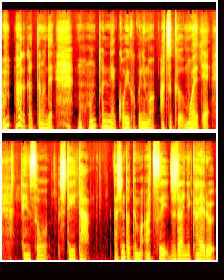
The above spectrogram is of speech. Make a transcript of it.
うん若かったので、もう本当にね、こういう曲にも熱く燃えて演奏していた私にとっても熱い時代に変える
